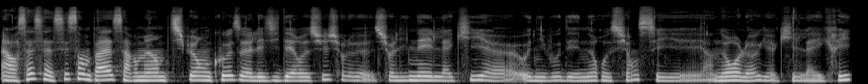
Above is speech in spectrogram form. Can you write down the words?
Alors ça, c'est assez sympa. Ça remet un petit peu en cause les idées reçues sur le l'inné et l'acquis euh, au niveau des neurosciences. C'est un neurologue qui l'a écrit.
